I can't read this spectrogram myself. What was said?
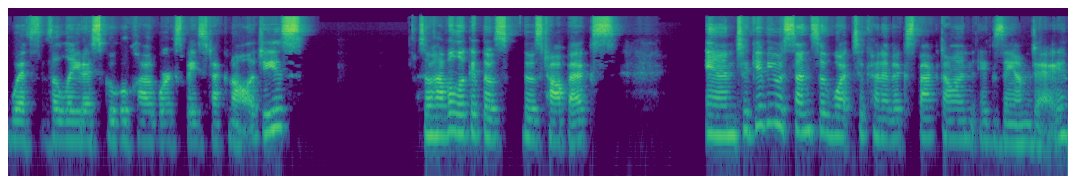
with the latest Google Cloud Workspace technologies. So have a look at those, those topics. And to give you a sense of what to kind of expect on exam day,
